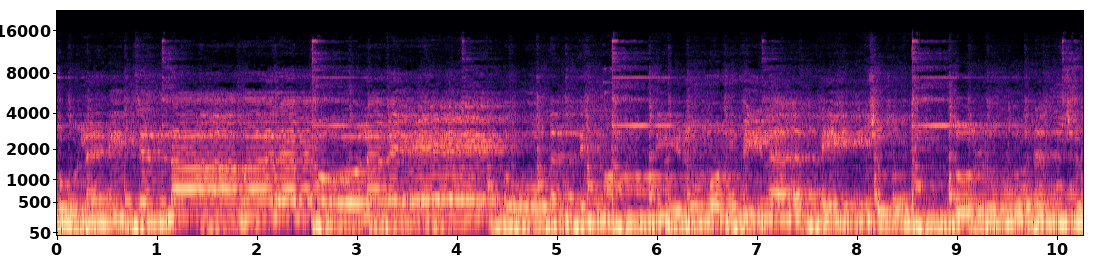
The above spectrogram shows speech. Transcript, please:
പുലരിച്ചെന്താമര പോലവേ ഭൂതത്തിൽ തിരുമുൻപിലർപ്പിച്ചു തൊഴുതുരച്ചു.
